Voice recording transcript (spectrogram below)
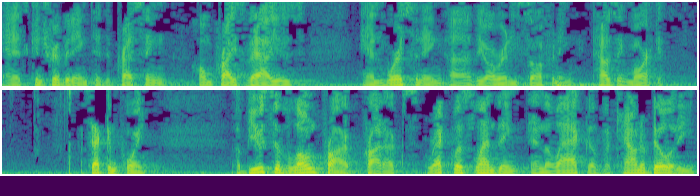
and it's contributing to depressing home price values and worsening uh, the already softening housing market. Second point, abusive loan products, reckless lending, and the lack of accountability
